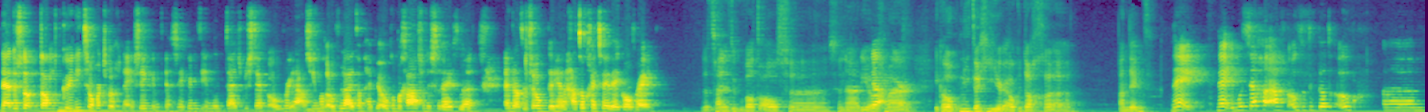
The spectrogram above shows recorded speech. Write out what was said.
nou, dus dat, dan kun je niet zomaar terug. Nee, zeker niet. En zeker niet in de tijdsbestek over. Ja, als iemand overlijdt, dan heb je ook een begrafenis te regelen. En dat is ook, ja, daar gaat ook geen twee weken overheen. Dat zijn natuurlijk wat als uh, scenario's. Maar ik hoop niet dat je hier elke dag uh, aan denkt. Nee, nee, ik moet zeggen eigenlijk ook dat ik dat ook. Um,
